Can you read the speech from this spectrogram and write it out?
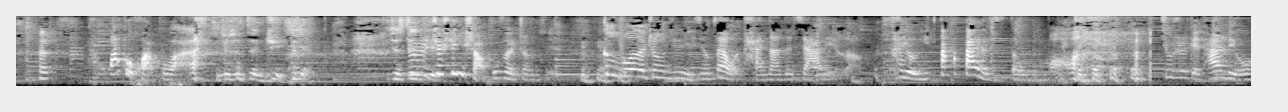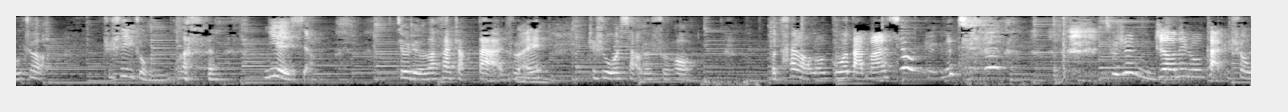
他花都花不完。这就是证据，快点，这就是这是一少部分证据，更多的证据已经在我台南的家里了。他有一大袋子的五毛，就是给他留着，这是一种 念想，就留到他长大。说哎，这是我小的时候，我太姥姥给我打麻将赢的钱。就是你知道那种感受。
